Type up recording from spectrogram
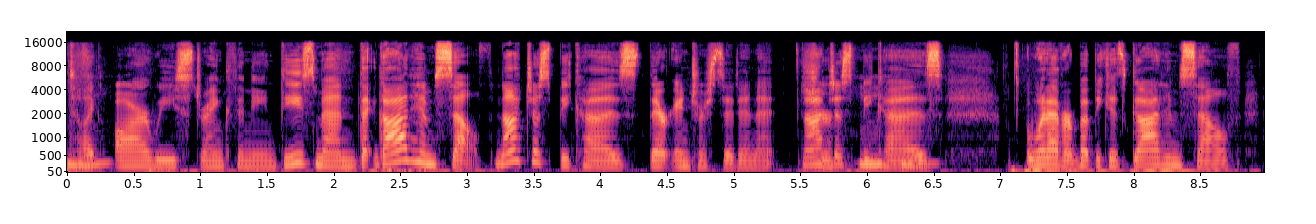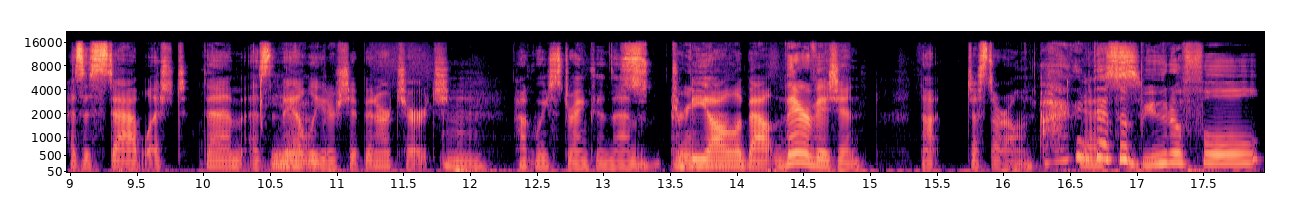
to like mm-hmm. are we strengthening these men that god himself not just because they're interested in it not just because whatever but because god himself has established them as the male leadership in our church hmm. how can we strengthen them and be all about their vision not just our own? I think that's a beautiful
